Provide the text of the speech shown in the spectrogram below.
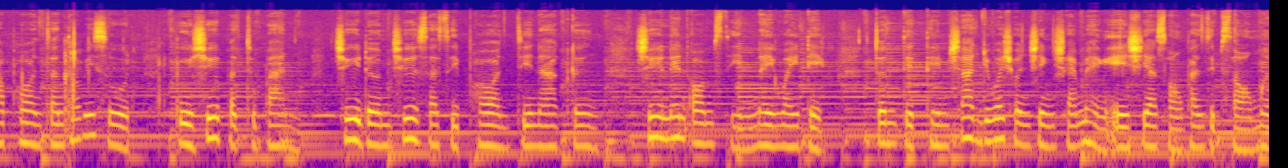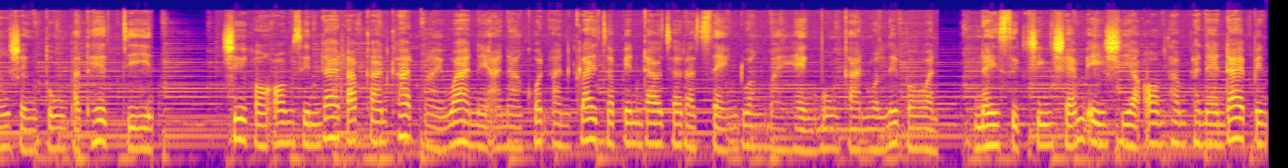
าพรจันทวิสูตร คือชื่อปัจจุบัน ชื่อเดิมชื่อสสิพร จีนากลึง ชื่อเล่นออมสินในวัยเด็ก จนติดทีมชาติยุวชนชิงแชมป์แห่งเอเชีย 2012 เมืองเฉิงตุงประเทศจีน ชื่อของออมสินได้รับการคาดหมายว่าในอนาคตอันใกล้จะเป็นดาวจรัสแสงดวงใหม่แห่งวงการวอลเลย์บอลในศึกชิงแชมป์เอเชียออมทำคะแนนได้เป็น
